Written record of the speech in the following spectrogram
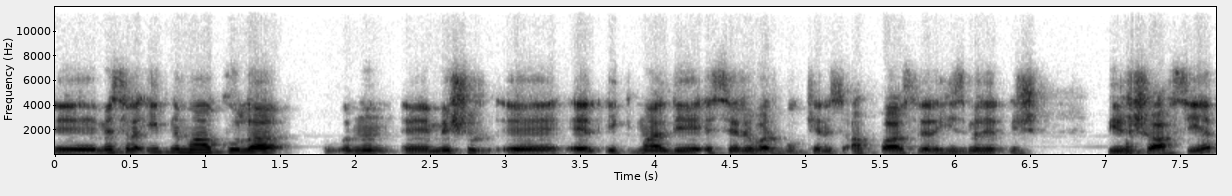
E, mesela İbn Makula'nın e, meşhur e, El İkmal diye eseri var. Bu kendisi Abbasilere hizmet etmiş bir şahsiyet.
